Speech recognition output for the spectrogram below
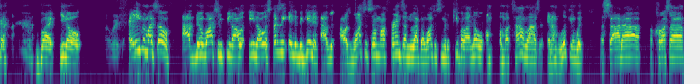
but you know, and even myself, I've been watching, you know, you know, especially in the beginning, I, I was watching some of my friends I knew. I've been watching some of the people I know on, on my timelines, and I'm looking with a side eye, a cross eye.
